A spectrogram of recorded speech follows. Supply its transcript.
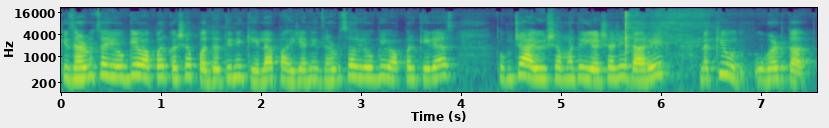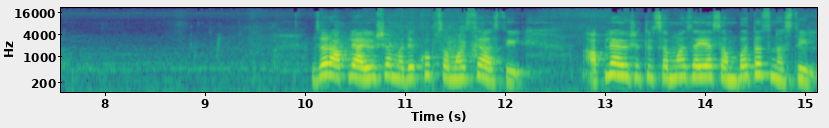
की झाडूचा योग्य वापर कशा पद्धतीने केला पाहिजे आणि झाडूचा योग्य वापर केल्यास तुमच्या आयुष्यामध्ये यशाचे दारे नक्की उघडतात. जर आपल्या आयुष्यामध्ये खूप समस्या असतील आपल्या आयुष्यातील समस्या या संपतच नसतील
